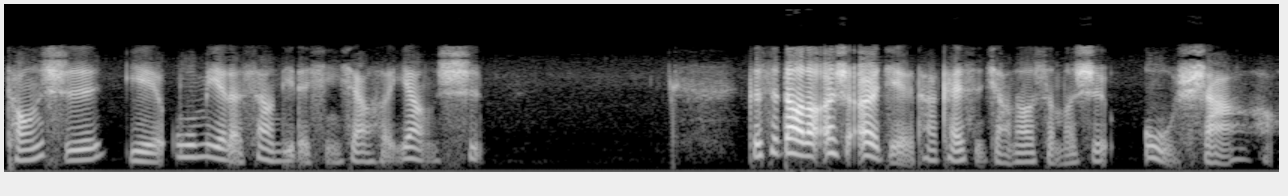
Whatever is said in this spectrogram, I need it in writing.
同时也污蔑了上帝的形象和样式。可是到了二十二节，他开始讲到什么是误杀哈。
